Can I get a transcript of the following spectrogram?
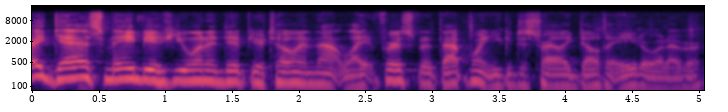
I guess maybe if you want to dip your toe in that light first, but at that point you could just try like Delta Eight or whatever.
